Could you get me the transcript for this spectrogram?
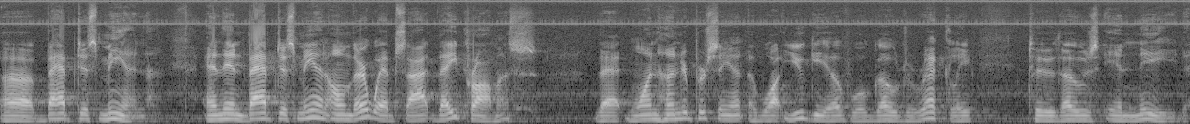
uh, Baptist men. And then Baptist men on their website, they promise that 100% of what you give will go directly to those in need.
